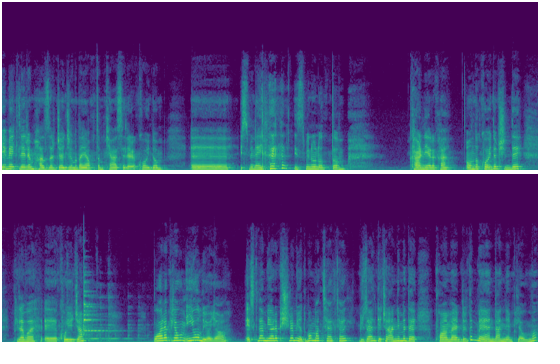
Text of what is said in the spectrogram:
Yemeklerim hazır. Cacığımı da yaptım. Kaselere koydum. Ee, ismi neydi? İsmini unuttum. Karnıyarık ha. Onu da koydum. Şimdi pilavı e, koyacağım. Bu ara pilavım iyi oluyor ya. Eskiden bir ara pişiremiyordum ama tel tel güzel. Geçen anneme de puan verdirdim. Beğendi annem pilavımı.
